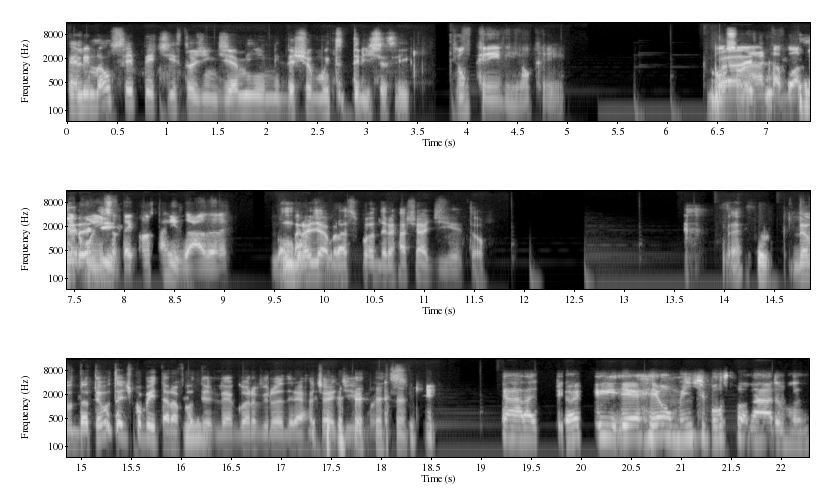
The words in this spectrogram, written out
Ele não ser petista hoje em dia me, me deixou muito triste, assim. É um crime, é um crime. Bolsonaro acabou até com grande- isso, até com essa risada, né? Um grande abraço pro André Rachadinho, então. Né? Deu, dá até vontade de comentar na foto dele, né? Agora virou André Rachadinho. mas- Cara, pior que ele é realmente Bolsonaro, mano.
